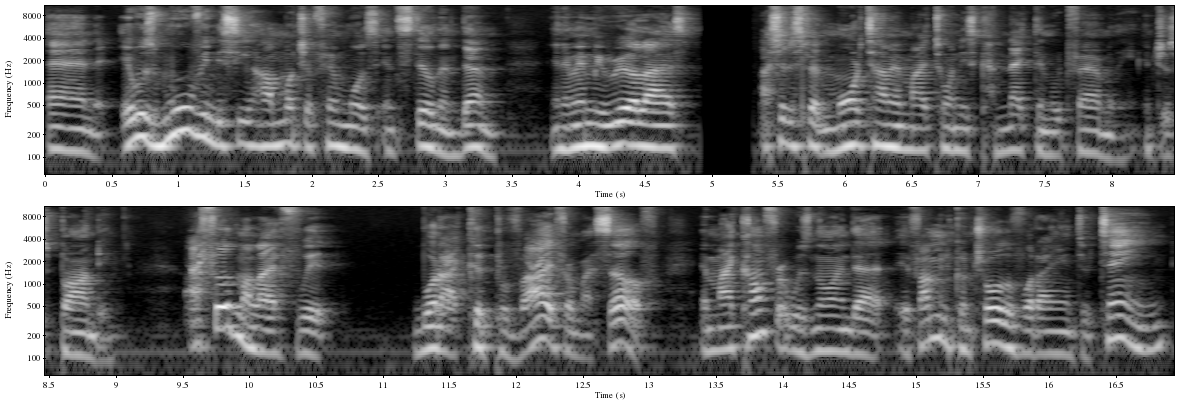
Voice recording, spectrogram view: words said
and it was moving to see how much of him was instilled in them and it made me realize I should have spent more time in my 20s connecting with family and just bonding. I filled my life with what I could provide for myself, and my comfort was knowing that if I'm in control of what I entertain,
